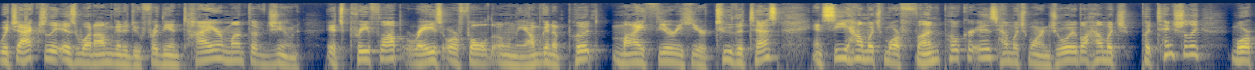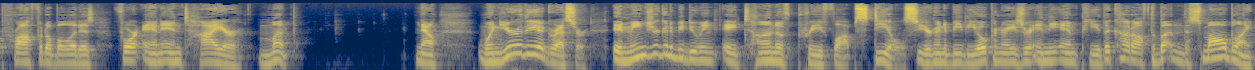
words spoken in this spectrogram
which actually is what I'm going to do for the entire month of June. It's pre-flop, raise or fold only. I'm going to put my theory here to the test and see how much more fun poker is, how much more enjoyable, how much potentially more profitable it is for an entire month. Now, when you're the aggressor, it means you're going to be doing a ton of pre-flop steals. You're going to be the open raiser in the MP, the cutoff, the button, the small blind.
